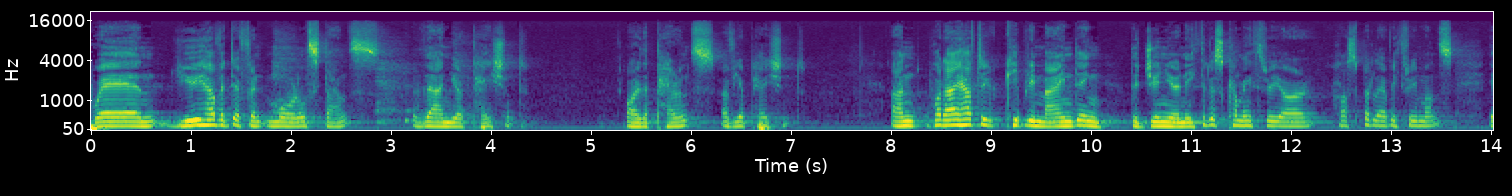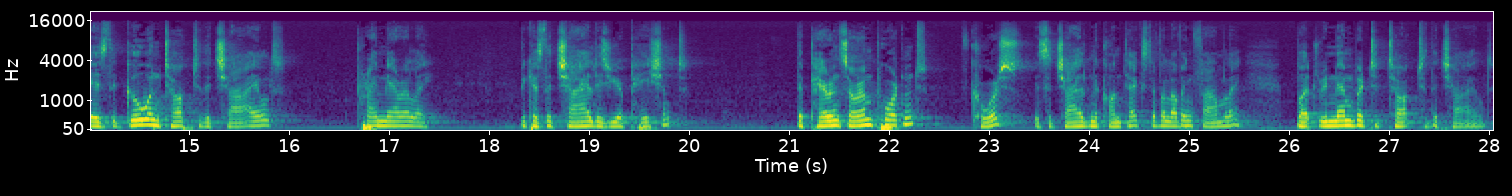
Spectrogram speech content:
when you have a different moral stance than your patient or the parents of your patient. And what I have to keep reminding the junior anaesthetists coming through our hospital every three months is to go and talk to the child primarily, because the child is your patient. The parents are important, of course, it's a child in the context of a loving family, but remember to talk to the child.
